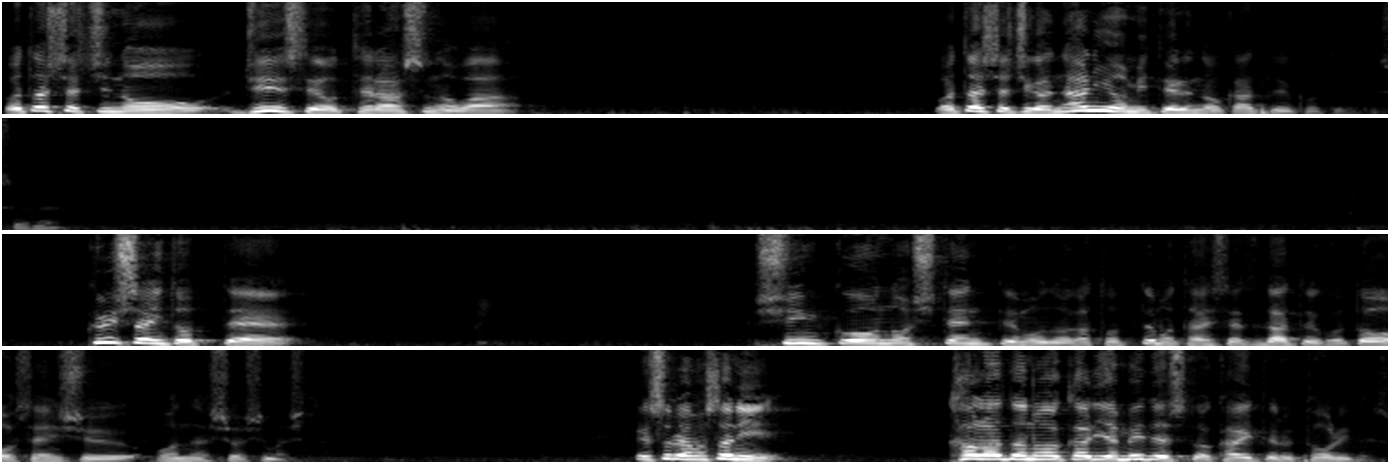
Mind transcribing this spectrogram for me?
私たちの人生を照らすのは私たちが何を見ているのかということですよね。クリスチャンにとって信仰の視点というものがとっても大切だということを先週お話をしました。それはまさに体の明かりは目ですと書いている通りです。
